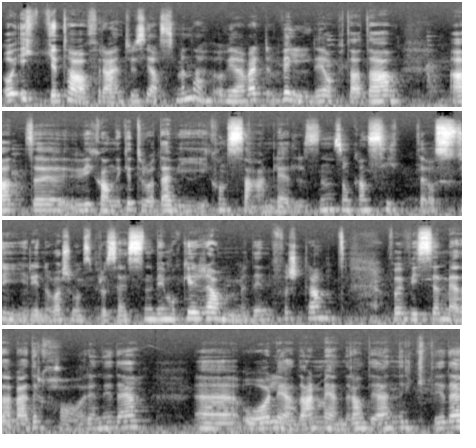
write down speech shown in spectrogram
og ikke ta fra entusiasmen. Da. Og vi har vært veldig opptatt av at uh, vi kan ikke tro at det er vi i konsernledelsen som kan sitte og styre innovasjonsprosessen. Vi må ikke ramme det inn for stramt. For hvis en medarbeider har en idé, uh, og lederen mener at det er en riktig idé,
